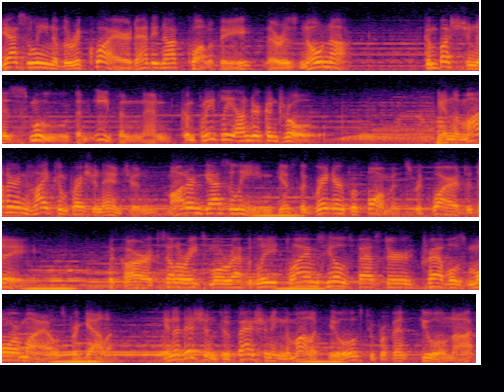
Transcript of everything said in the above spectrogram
gasoline of the required anti-knock quality, there is no knock. Combustion is smooth and even and completely under control. In the modern high compression engine, modern gasoline gives the greater performance required today. The car accelerates more rapidly, climbs hills faster, travels more miles per gallon. In addition to fashioning the molecules to prevent fuel knock,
